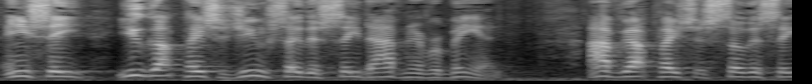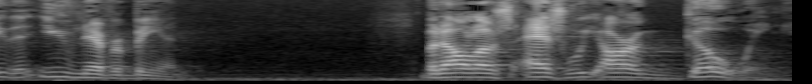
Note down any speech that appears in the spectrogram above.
And you see, you got places you sow the seed I've never been. I've got places sow the seed that you've never been. But all of us, as we are going,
